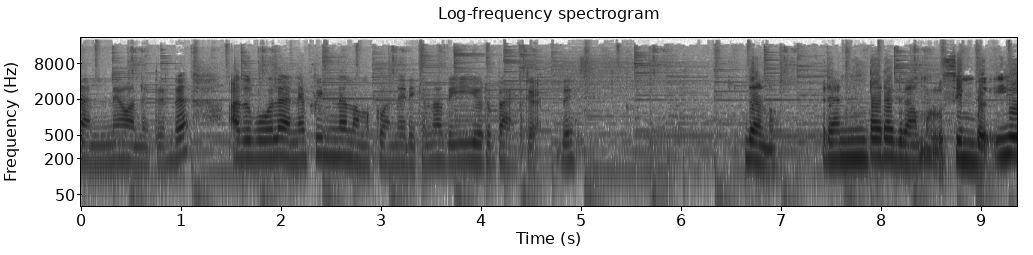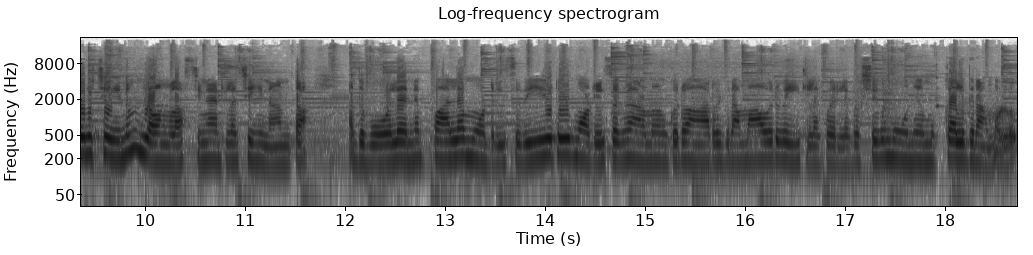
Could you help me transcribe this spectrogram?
തന്നെ വന്നിട്ടുണ്ട്. അതുപോലെ തന്നെ പിന്നെ നമുക്ക് വന്നിരിക്കുന്നത് ഈ ഒരു പാറ്റേൺ ഇതാണോ? രണ്ടര ഗ്രാം ഉള്ളൂ. സിമ്പിൾ ഈ ഒരു ചെയിനും ലോങ് ലാസ്റ്റിംഗ് ആയിട്ടുള്ള ചെയിനാണ് കേട്ടോ അതുപോലെ തന്നെ പല മോഡൽസ് ഈ ഒരു മോഡൽസ് ഒക്കെ കാണുമ്പോൾ നമുക്കൊരു ആറ് ഗ്രാം ആ ഒരു വെയിറ്റിലൊക്കെ വരില്ല? പക്ഷെ ഇത് മൂന്ന് മുക്കാൽ ഗ്രാം ഉള്ളൂ.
